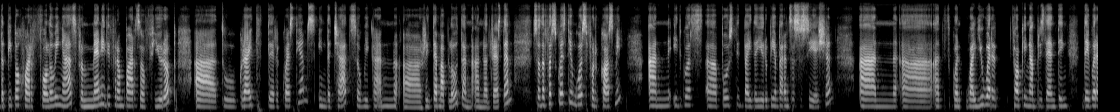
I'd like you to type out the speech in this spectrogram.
the people who are following us from many different parts of Europe uh, to write their questions in the chat so we can uh, read them, upload, and, and, address them. So the first question was for Cosmin, and it was uh, posted by the European Parents Association. And uh, at, when, while you were talking and presenting, they were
